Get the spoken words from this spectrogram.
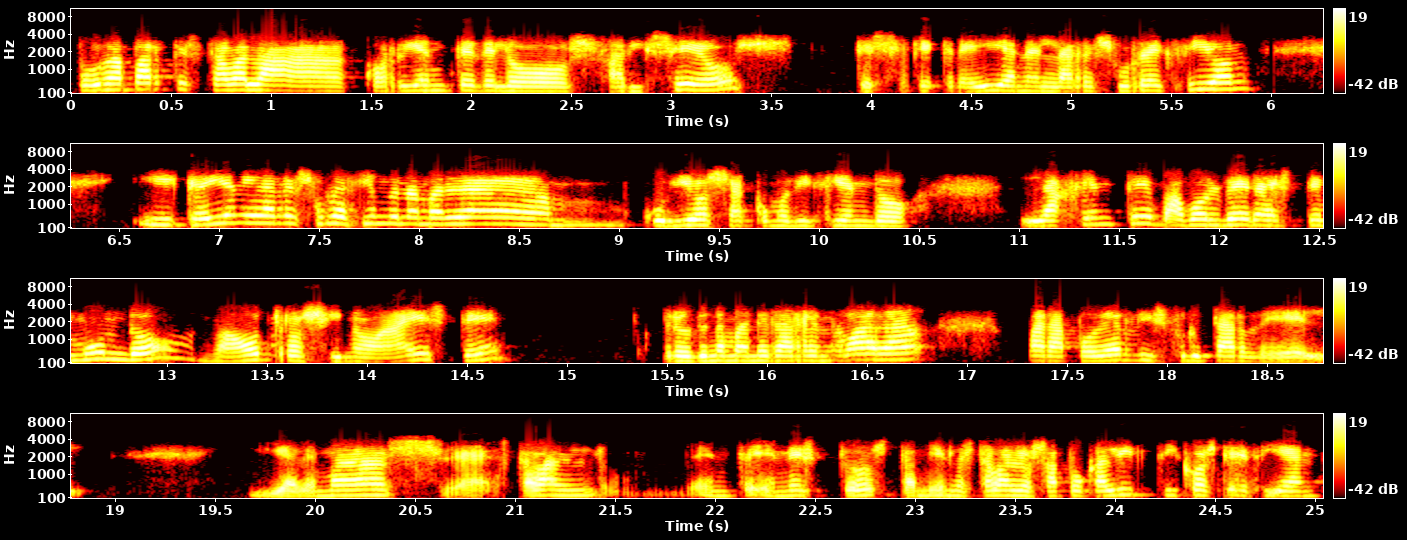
Por una parte estaba la corriente de los fariseos, que sí que creían en la resurrección, y creían en la resurrección de una manera mm, curiosa, como diciendo, la gente va a volver a este mundo, no a otro, sino a este, pero de una manera renovada para poder disfrutar de él. Y además eh, estaban en estos, también estaban los apocalípticos que decían,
